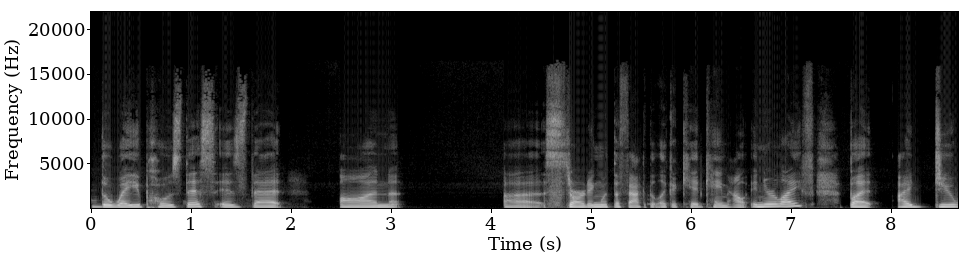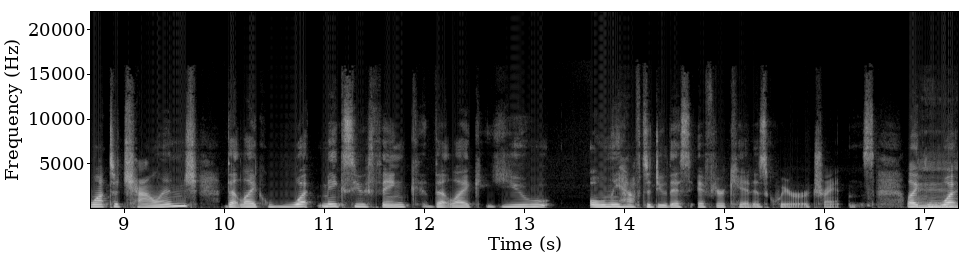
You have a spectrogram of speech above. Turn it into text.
the way you pose this is that on uh starting with the fact that like a kid came out in your life, but I do want to challenge that like what makes you think that like you only have to do this if your kid is queer or trans? Like mm. what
